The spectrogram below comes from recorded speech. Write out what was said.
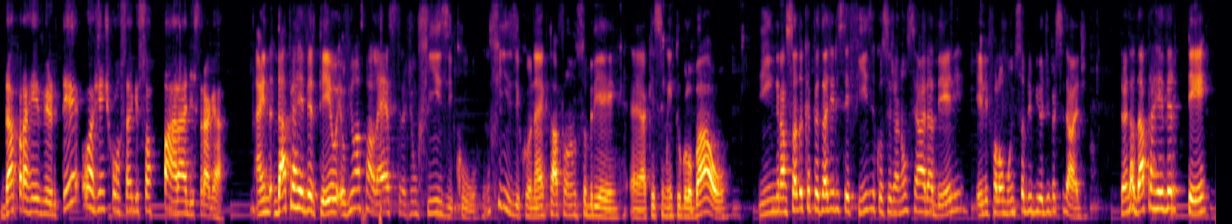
dá para reverter ou a gente consegue só parar de estragar? Ainda dá para reverter. Eu, eu, vi uma palestra de um físico, um físico, né, que estava falando sobre é, aquecimento global. E engraçado que apesar de ele ser físico, ou seja, não ser a área dele, ele falou muito sobre biodiversidade. Então ainda dá para reverter,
